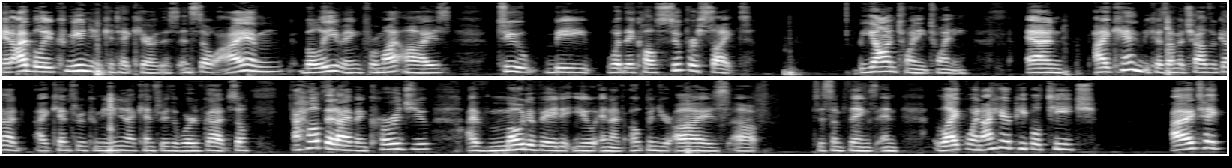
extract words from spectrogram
and I believe communion can take care of this. And so I am believing for my eyes to be what they call super sight beyond 2020. And I can because I'm a child of God. I can through communion, I can through the Word of God. So I hope that I've encouraged you, I've motivated you, and I've opened your eyes uh, to some things. And like when I hear people teach, I take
